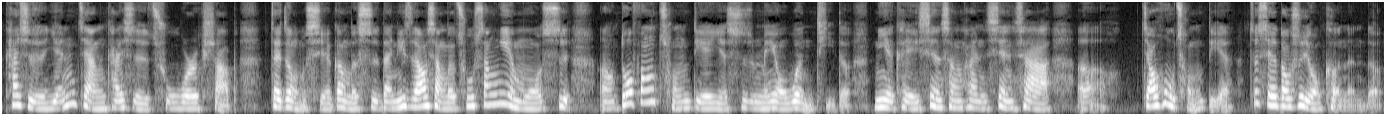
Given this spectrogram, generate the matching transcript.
开始演讲，开始出 workshop。在这种斜杠的时代，你只要想得出商业模式，嗯、多方重叠也是没有问题的。你也可以线上和线下呃交互重叠，这些都是有可能的。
